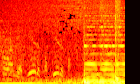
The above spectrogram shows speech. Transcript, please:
Columbia. Beautiful, beautiful.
